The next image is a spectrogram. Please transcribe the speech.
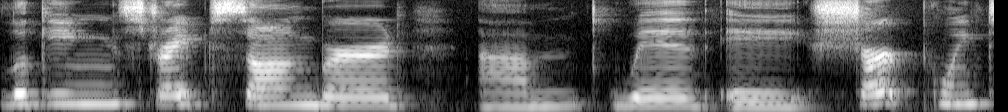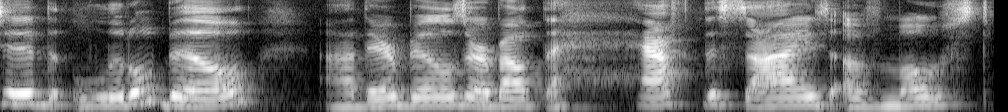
looking striped songbird um, with a sharp pointed little bill. Uh, their bills are about the half the size of most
